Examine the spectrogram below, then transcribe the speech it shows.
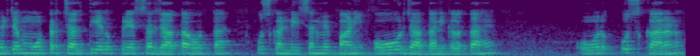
फिर जब मोटर चलती है तो प्रेशर ज़्यादा होता है। उस कंडीशन में पानी और ज़्यादा निकलता है और उस कारण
